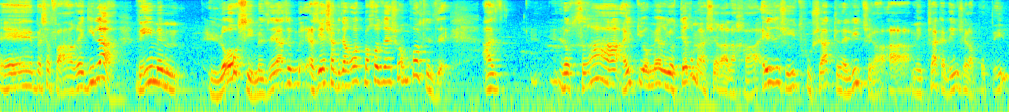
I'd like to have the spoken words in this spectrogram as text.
אה, בשפה הרגילה, ואם הם לא עושים את זה, אז, הם, אז יש הגדרות בחוזה שאומרות את זה. אז נוצרה, הייתי אומר, יותר מאשר הלכה, איזושהי תחושה כללית של, מפסק הדין של אפרופים,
